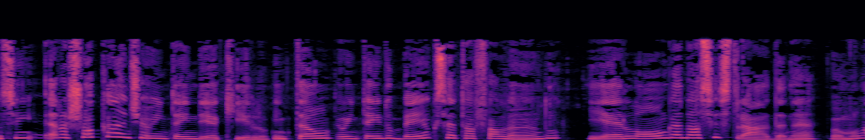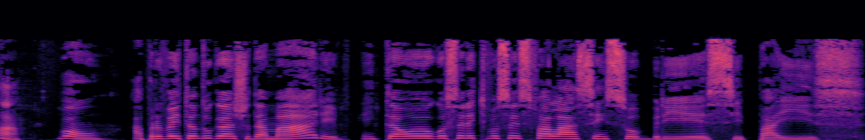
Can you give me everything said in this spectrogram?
assim, era chocante eu entender aquilo. Então, eu entendo bem o que você está falando e é longa a nossa estrada, né? Vamos lá. Bom, Aproveitando o gancho da Mari, então eu gostaria que vocês falassem sobre esse país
